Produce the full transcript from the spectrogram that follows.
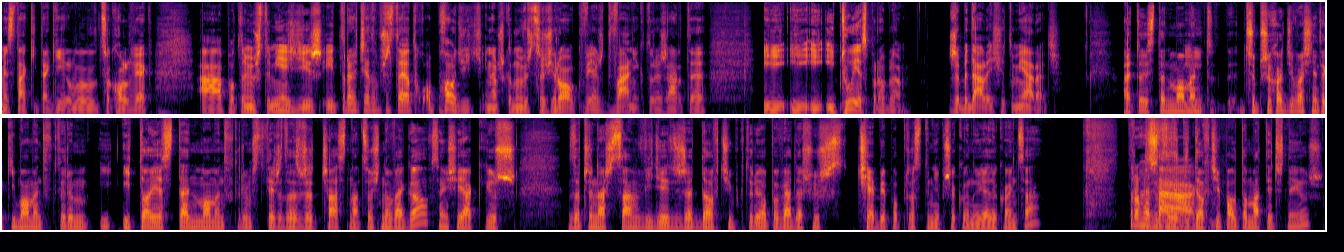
jest taki, taki, e, cokolwiek, a potem już tym jeździsz i trochę cię to przestaje od- obchodzić. I na przykład mówisz coś rok, wiesz, dwa niektóre żarty i, i, i, i tu jest problem, żeby dalej się tym jarać. Ale to jest ten moment, czy przychodzi właśnie taki moment, w którym i, i to jest ten moment, w którym stwierdzasz, że czas na coś nowego? W sensie jak już zaczynasz sam widzieć, że dowcip, który opowiadasz już ciebie po prostu nie przekonuje do końca? Trochę To jest taki tak. dowcip automatyczny już?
